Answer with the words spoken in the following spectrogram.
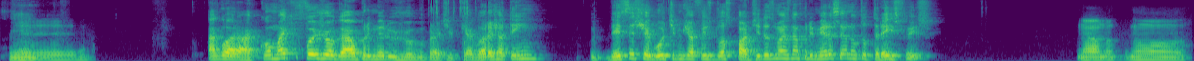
Sim. É... Agora, como é que foi jogar o primeiro jogo para ti? Porque agora já tem. Desde que você chegou, o time já fez duas partidas, mas na primeira você anotou três, foi isso? Não, no, no...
